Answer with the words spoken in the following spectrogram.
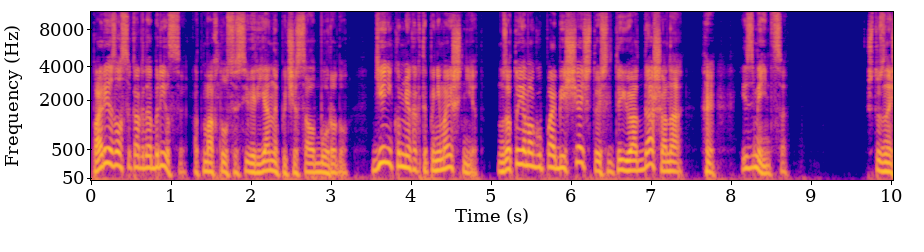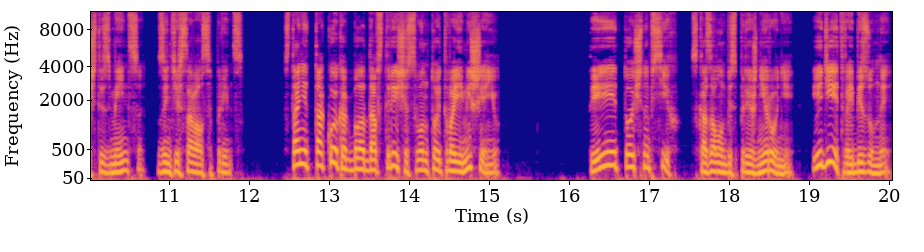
«Порезался, когда брился», — отмахнулся Северьян и почесал бороду. «Денег у меня, как ты понимаешь, нет. Но зато я могу пообещать, что если ты ее отдашь, она... Хе, изменится». «Что значит изменится?» — заинтересовался принц. «Станет такой, как была до встречи с вон той твоей мишенью». «Ты точно псих», — сказал он без прежней иронии. «Идеи твои безумные».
